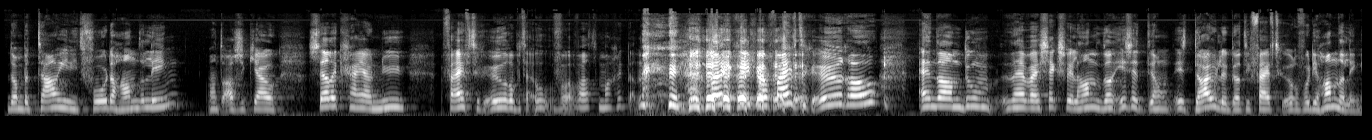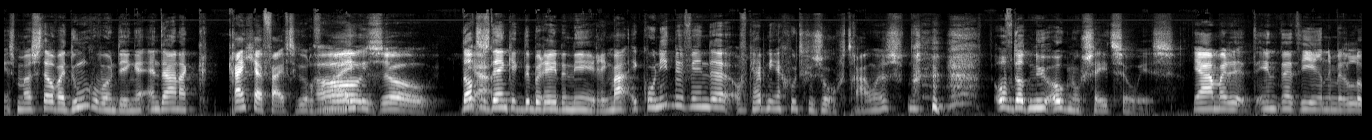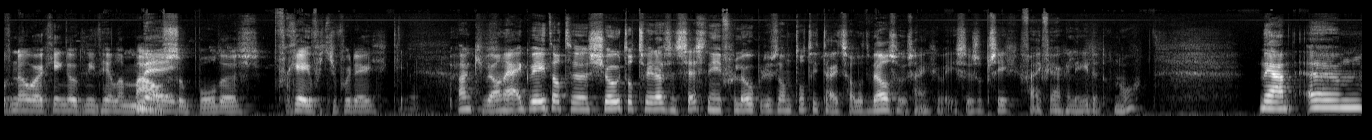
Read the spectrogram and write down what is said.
Dan betaal je niet voor de handeling. Want als ik jou... Stel, ik ga jou nu 50 euro betalen. Wat mag ik dan? Ik geef jou 50 euro en dan, doen, dan hebben wij seksuele handeling. Dan is het dan is duidelijk dat die 50 euro voor die handeling is. Maar stel, wij doen gewoon dingen en daarna krijg jij 50 euro van mij. Oh, zo. Dat ja. is denk ik de beredenering. Maar ik kon niet meer vinden, of ik heb niet echt goed gezocht trouwens, of dat nu ook nog steeds zo is. Ja, maar het internet hier in de middle of nowhere ging ook niet helemaal Nee. soepel. Dus vergeef het je voor deze keer. Dankjewel. Nou, ik weet dat de show tot 2016 heeft gelopen, dus dan tot die tijd zal het wel zo zijn geweest. Dus op zich vijf jaar geleden dan nog. Nou ja, ehm,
